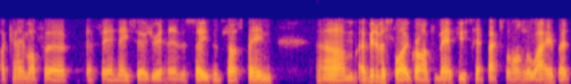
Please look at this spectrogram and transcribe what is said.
I came off a, a fair knee surgery at the end of the season, so it's been um, a bit of a slow grind for me. A few setbacks along the way, but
